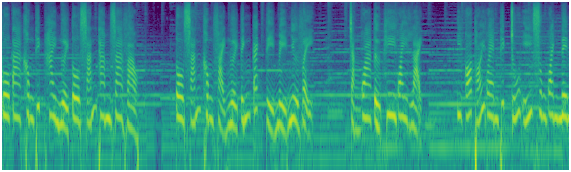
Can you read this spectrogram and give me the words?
cô ta không thích hai người tô s á n tham gia vào. Tô s á n không phải người tính cách tỉ mỉ như vậy. Chẳng qua từ khi quay lại, y có thói quen thích chú ý xung quanh nên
